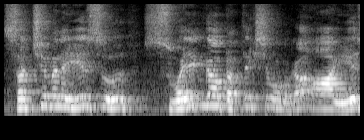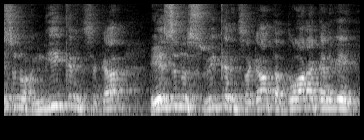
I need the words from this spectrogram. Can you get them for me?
సత్యమైన యేసు స్వయంగా ప్రత్యక్షమవగా ఆ యేసును అంగీకరించక యేసును స్వీకరించక తద్వారా కలిగే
